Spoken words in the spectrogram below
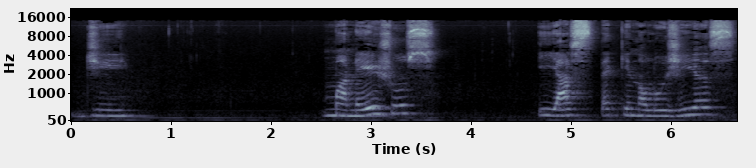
de manejos e as tecnologias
